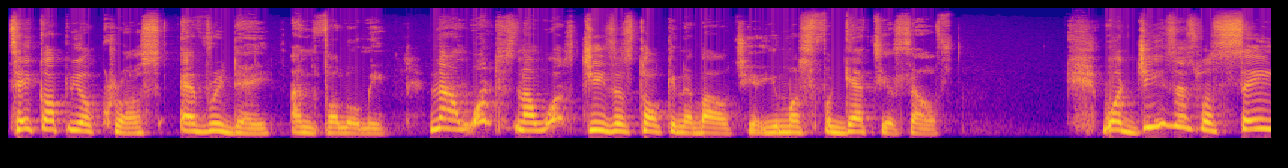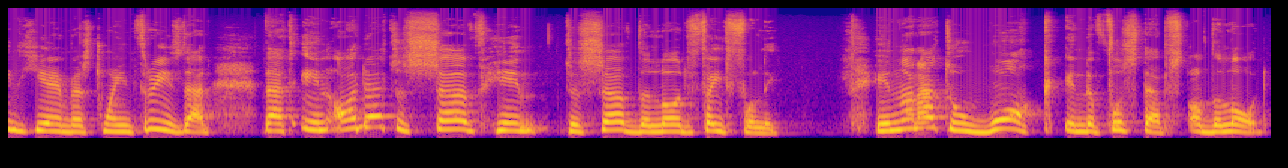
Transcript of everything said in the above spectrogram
Take up your cross every day and follow me. Now, what's now what's Jesus talking about here? You must forget yourself. What Jesus was saying here in verse 23 is that, that in order to serve Him, to serve the Lord faithfully, in order to walk in the footsteps of the Lord,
